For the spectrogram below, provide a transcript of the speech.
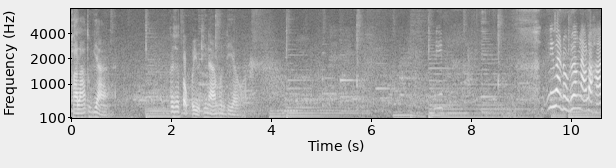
ภาระทุกอย่างอะก็จะตกไปอยู่ที่น้ำคนเดียวอะนี่นี่แวนรู้เรื่องแล้วเหรอคะ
